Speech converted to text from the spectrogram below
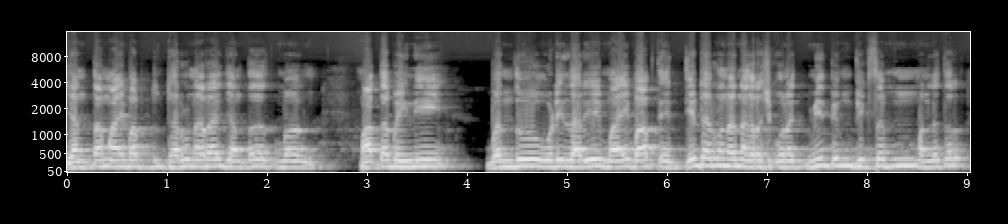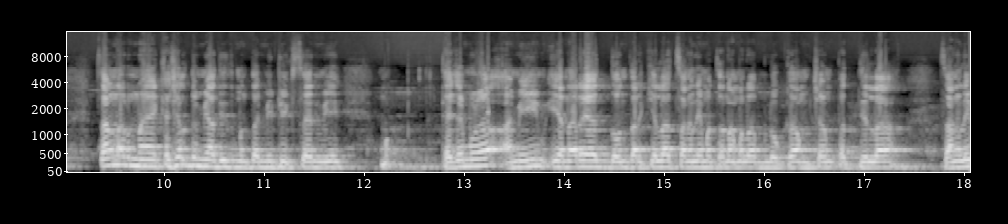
जनता मायबाप ठरवणार आहे जनता माता बहिणी बंधू वडीलधारी माई बाप ते ते ठरवणार नगराशी कोण आहेत? मी फिक्स म्हणलं तर चालणार नाही. कशाला तुम्ही आधीच म्हणता मी फिक्स आहे? मी त्याच्यामुळं आम्ही येणाऱ्या दोन तारखेला चांगले मतदान आम्हाला लोक आमच्या पत्नीला चांगले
